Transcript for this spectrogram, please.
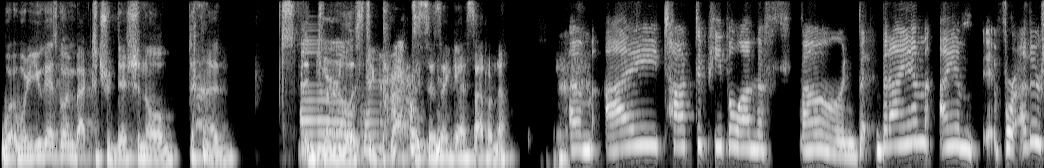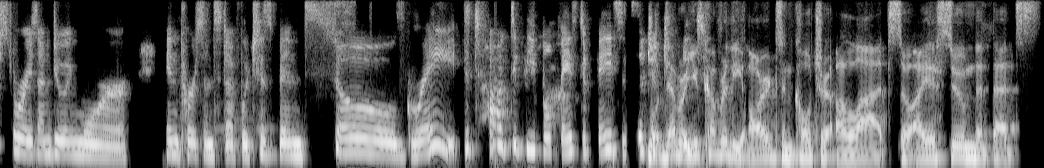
were, were you guys going back to traditional uh, journalistic practices? I guess I don't know. Um, I talk to people on the phone, but but I am I am for other stories. I'm doing more in person stuff, which has been so great to talk to people face to face. It's such well, a Deborah, treat. you cover the arts and culture a lot, so I assume that that's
